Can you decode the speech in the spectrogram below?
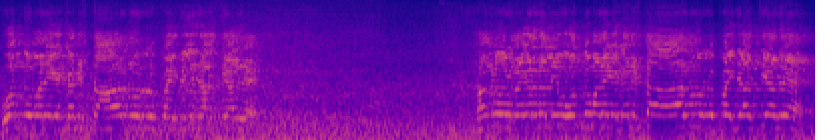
ಒಂದು ಮನೆಗೆ ಕನಿಷ್ಠ ಆರುನೂರು ರೂಪಾಯಿ ಬಿಲ್ ಜಾಸ್ತಿ ಆದ್ರೆ, ಮಂಗಳೂರು ನಗರದಲ್ಲಿ ಒಂದು ಮನೆಗೆ ಕನಿಷ್ಠ ಆರುನೂರು ರೂಪಾಯಿ ಜಾಸ್ತಿ ಆದ್ರೆ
